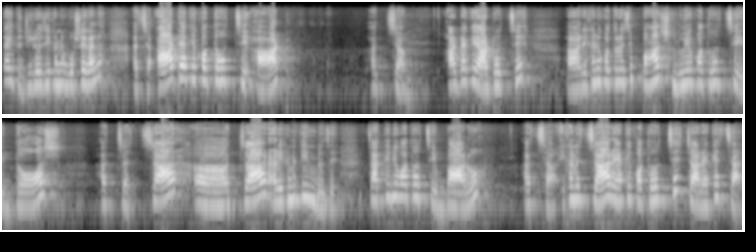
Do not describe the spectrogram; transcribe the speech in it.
তাই তো জিরো যেখানে বসে গেল। আচ্ছা আট একে কত হচ্ছে? আট। আচ্ছা আট একে আট হচ্ছে। আর এখানে কত রয়েছে? পাঁচ দুয়ে কত হচ্ছে? দশ। আচ্ছা চার চার আর এখানে তিন রয়েছে। চার তিনে কত হচ্ছে? বারো। আচ্ছা এখানে চার একে কত হচ্ছে? চার একে চার।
